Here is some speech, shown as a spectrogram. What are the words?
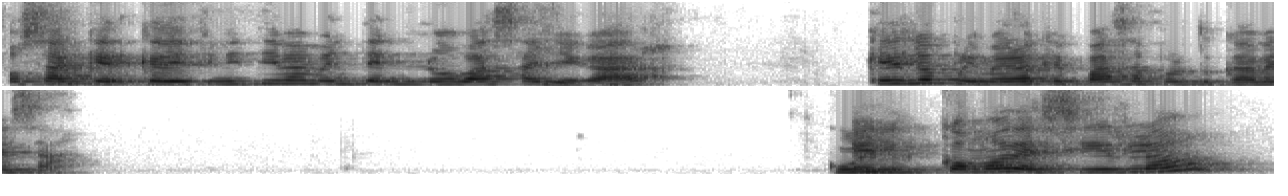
o sea, que, definitivamente no vas a llegar. ¿Qué es lo primero que pasa por tu cabeza? El cómo decirlo,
